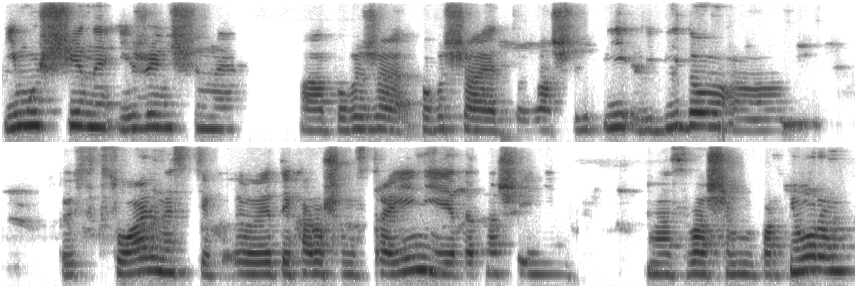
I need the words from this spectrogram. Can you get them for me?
и мужчины, и женщины, повышает, повышает ваш либидо, то есть сексуальность, э, это и хорошее настроение, это отношения с вашим партнером,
